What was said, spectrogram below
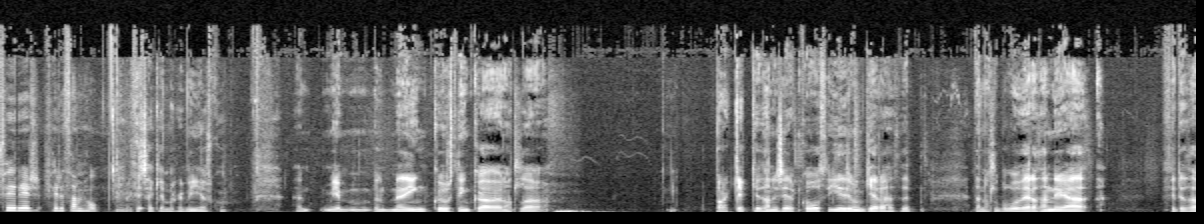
fyrir, fyrir þann hóp. Það er ekki segja marga nýja sko. En ég, með yngu, þú veist, ynga er náttúrulega bara geggið þannig séð góð í því sem hún gera. Þetta er, þetta er náttúrulega búið að vera þannig að fyrir þá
